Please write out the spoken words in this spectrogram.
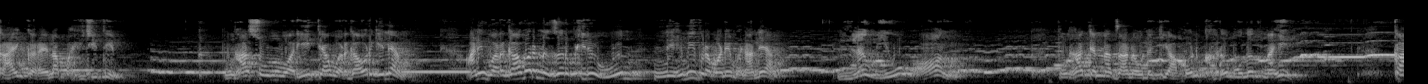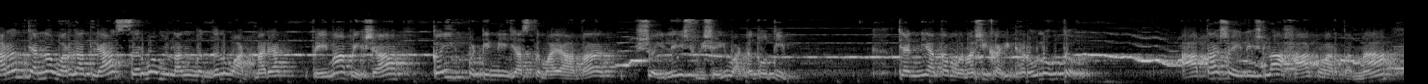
काय करायला पाहिजे ते. पुन्हा सोमवारी त्या वर्गावर गेल्या आणि वर्गावर नजर फिरवून नेहमीप्रमाणे म्हणाल्या लव यू ऑल. पुन्हा त्यांना जाणवलं की आपण खरं बोलत नाही. कारण त्यांना वर्गातल्या सर्व मुलांबद्दल वाटणाऱ्या प्रेमापेक्षा कैक पटींनी जास्त माया आता शैलेश विषयी वाटत होती. त्यांनी आता मनाशी काही ठरवलं होतं. आता शैलेशला हाक मारताना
